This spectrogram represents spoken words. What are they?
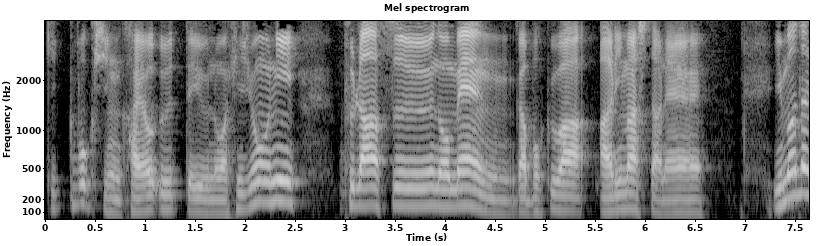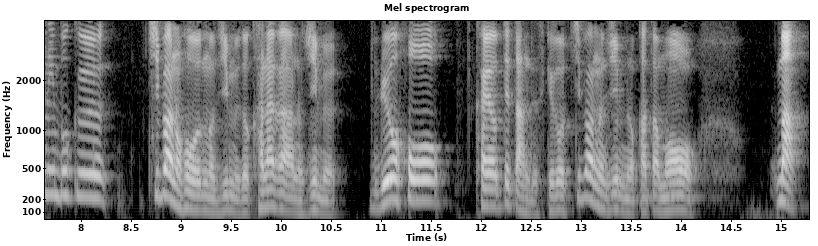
キックボクシング通うっていうのは非常にプラスの面が僕はありましたね。未だに僕、千葉の方のジムと神奈川のジム、両方通ってたんですけど、千葉のジムの方も、まあ、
